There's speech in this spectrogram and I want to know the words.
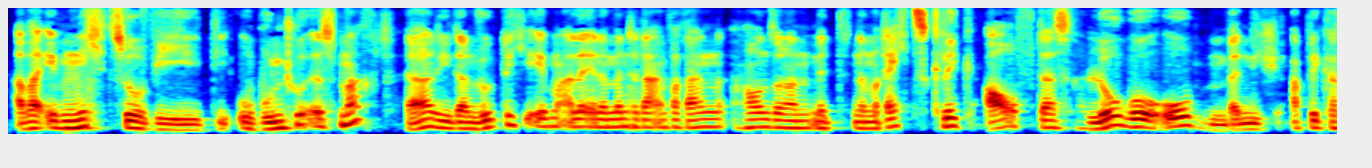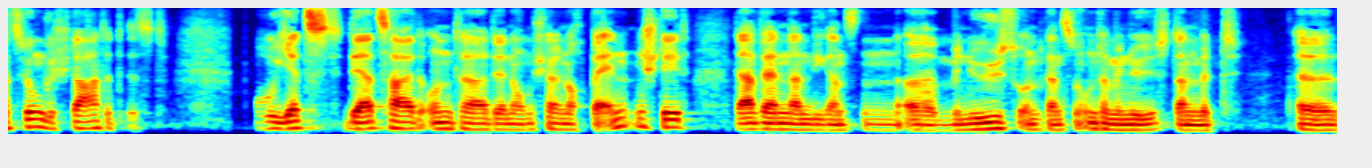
aber eben nicht so wie die Ubuntu es macht, ja, die dann wirklich eben alle Elemente da einfach reinhauen, sondern mit einem Rechtsklick auf das Logo oben, wenn die Applikation gestartet ist wo jetzt derzeit unter der Gnome Shell noch beenden steht, da werden dann die ganzen äh, Menüs und ganzen Untermenüs dann mit äh,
